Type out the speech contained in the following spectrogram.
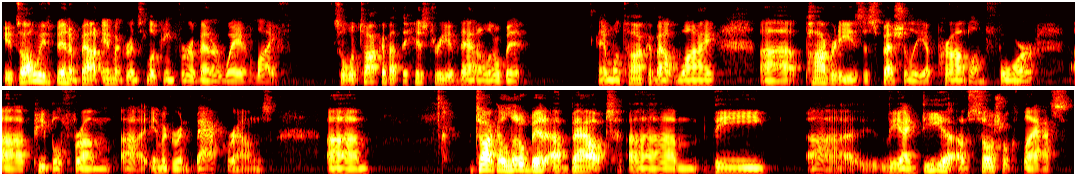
it's always been about immigrants looking for a better way of life. So we'll talk about the history of that a little bit and we'll talk about why uh, poverty is especially a problem for uh, people from uh, immigrant backgrounds. Um, we'll talk a little bit about um, the, uh, the idea of social class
